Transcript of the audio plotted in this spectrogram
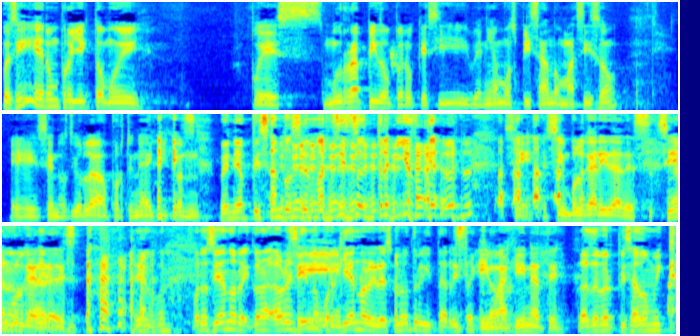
Pues sí, era un proyecto muy, pues, muy rápido, pero que sí veníamos pisando macizo. Eh, se nos dio la oportunidad aquí con... Venían pisándose macizo entre ellos, cabrón. Sí, sin vulgaridades, sin Ah, no, vulgaridades. ah, Pero sí ya no, re- ahora Sí. entiendo por qué ya no regresó el otro guitarrista. cabrón. Imagínate. Lo has de haber pisado muy.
